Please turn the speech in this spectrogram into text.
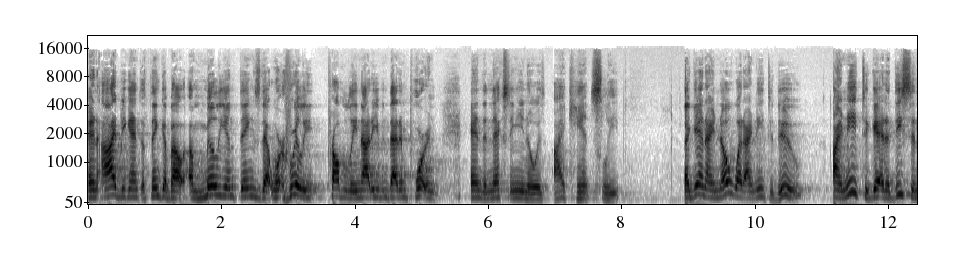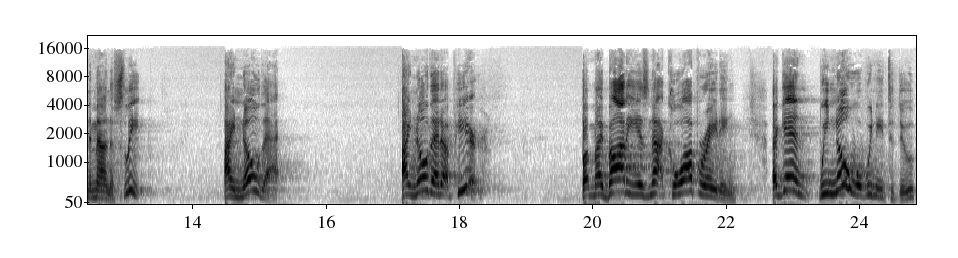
and I began to think about a million things that were really probably not even that important. And the next thing you know is, I can't sleep. Again, I know what I need to do. I need to get a decent amount of sleep. I know that. I know that up here. But my body is not cooperating. Again, we know what we need to do.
